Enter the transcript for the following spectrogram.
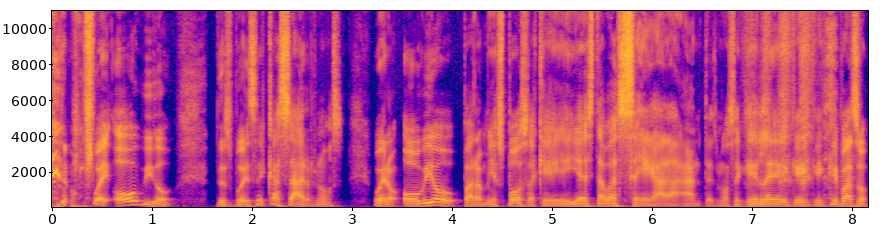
fue obvio después de casarnos, bueno, obvio para mi esposa que ella estaba cegada antes, no sé qué, le, qué, qué, qué pasó,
